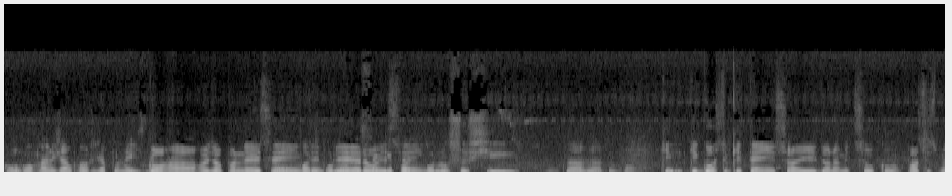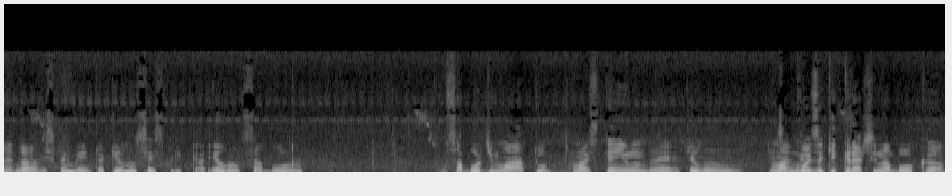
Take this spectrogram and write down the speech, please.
com gohan, já o arroz japonês. né? Gohan, arroz japonês sem É, pode no- tempero aqui e pode sem. pôr no sushi. Tudo Aham. muito bom. Que, que gosto que tem isso aí, dona Mitsuko? Posso experimentar? Não, Experimenta, que eu não sei explicar. É um sabor, Um sabor de mato, mas tem um, é, tem um. uma coisa que cresce na boca.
